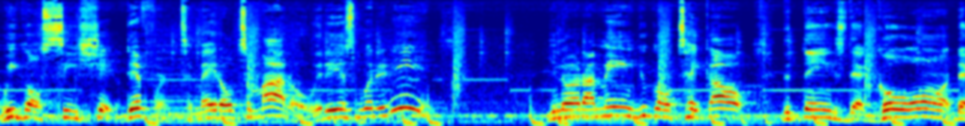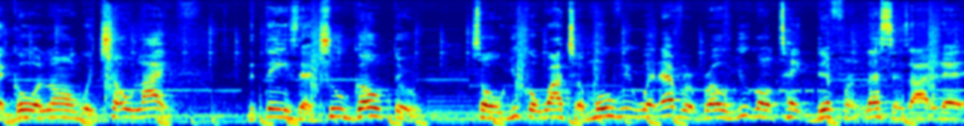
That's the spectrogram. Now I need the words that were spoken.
We gonna see shit different. Tomato, tomato. It is what it is. You know what I mean? You gonna take out the things that go on, that go along with your life, the things that you go through. So you could watch a movie, whatever, bro. You gonna take different lessons out of that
